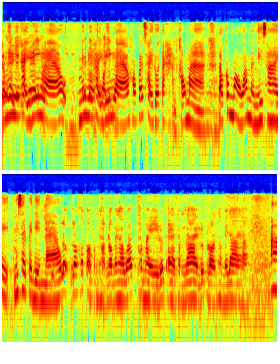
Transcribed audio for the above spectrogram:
ก็มีไม่มีใคใครรเดินวิ่งแล้ว ไม่มีใครวิ่งไปต่างจังหวัดแล้วเขาก็ใช้รถทหารเข้ามา เราก็มองว่ามันไม่ใช่ไม่ใช่ประเด็นแล้วแล้วแล้วเขาตอบคำถามเราไหมคะว่าทำไมรถแอร์ทำได้รถร้อนทำไม่ได้คะอ่า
